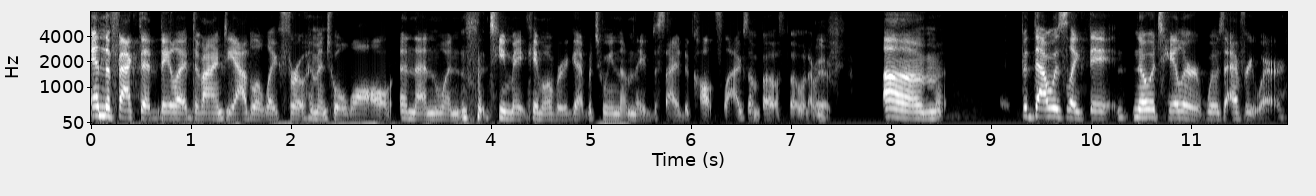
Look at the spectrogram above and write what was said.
and the fact that they let Divine Deablo like throw him into a wall, and then when the teammate came over to get between them, they decided to call flags on both. But whatever. Right. Um, but that was like they Noah Taylor was everywhere.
